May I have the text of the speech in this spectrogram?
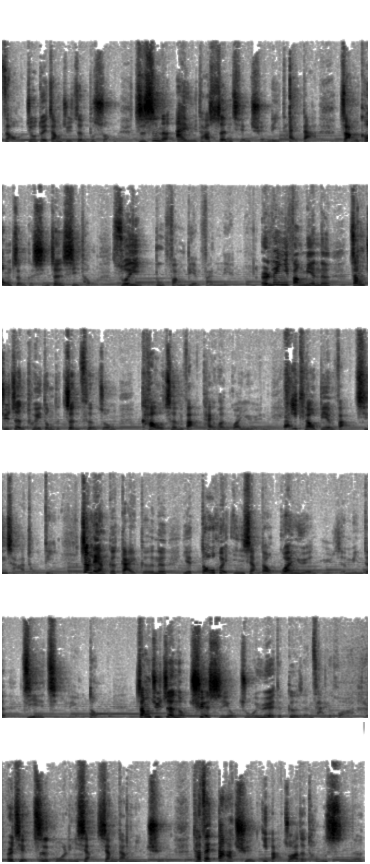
早就对张居正不爽，只是呢，碍于他生前权力太大，掌控整个行政系统，所以不方便翻脸。而另一方面呢，张居正推动的政策中，考成法汰换官员，一条鞭法清查土地，这两个改革呢，也都会影响到官员与人民的阶级流动。张居正哦，确实有卓越的个人才华，而且治国理想相当明确。他在大权一把抓的同时呢，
